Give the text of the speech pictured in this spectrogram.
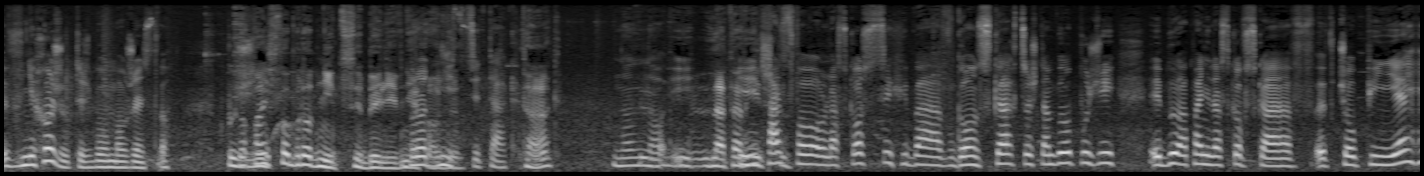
w Niechorzu też było małżeństwo. No Później państwo brodnicy byli w Niechorze. Brodnicy, tak. Tak. No, no i, i Latarniczki. państwo Laskowscy chyba w Gąskach, coś tam było. Później y, była pani Laskowska w, w Czołpinie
